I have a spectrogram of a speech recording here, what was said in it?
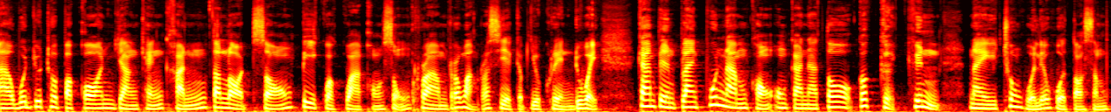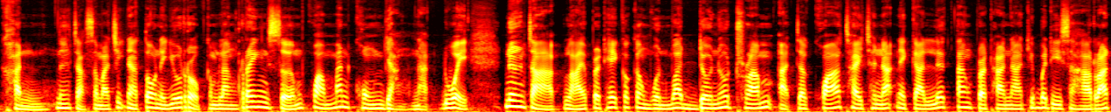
อาวุธยุโทโธปกรณ์อย่างแข็งขันตลอด 2 ปีกว่าๆของสงคราม ระหว่างรัสเซียกับยูเครนด้วย การเปลี่ยนแปลงผู้นำขององค์การนาโตก็เกิดกิดขึ้นในช่วงหัวเลี้ยวหัวต่อสำคัญ เนื่องจากสมาชิกนาโตในยุโรปกำลังเร่งเสริมความมั่นคงอย่างหนักด้วย เนื่องจากหลายประเทศก็กังวลว่าโดนัลด์ทรัมป์อาจจะคว้าชัยชนะในการเลือกตั้งประธานาธิบดีสหรัฐ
